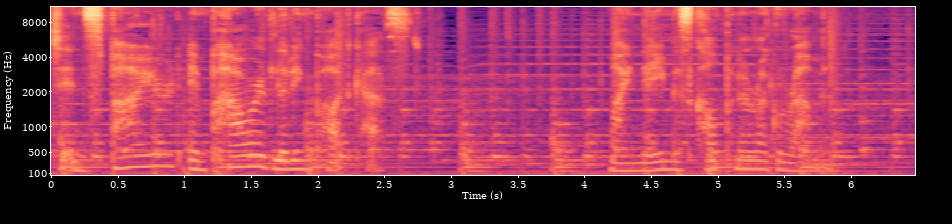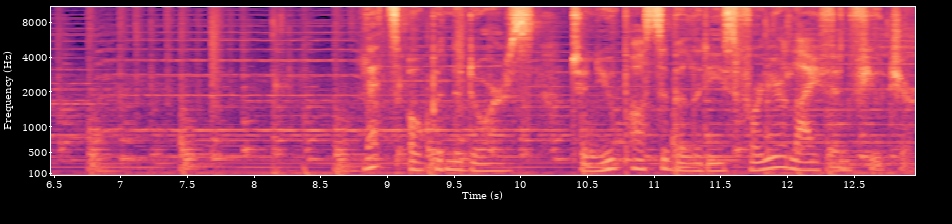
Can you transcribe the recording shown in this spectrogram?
to Inspired Empowered Living Podcast. My name is Kalpana Raguraman. Let's open the doors to new possibilities for your life and future.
